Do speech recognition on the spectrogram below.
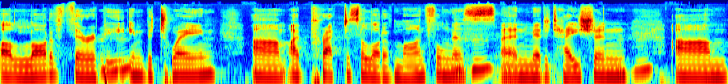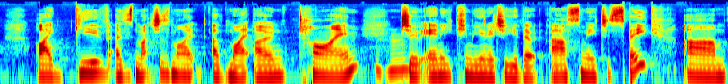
a lot of therapy Mm-hmm. in between. Um, I practice a lot of mindfulness Mm-hmm. and meditation. Um, I give as much as my of my own time Mm-hmm. to any community that asks me to speak. Um,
